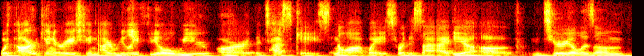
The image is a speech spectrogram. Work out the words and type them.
with our generation i really feel we are the test case in a lot of ways for this idea of materialism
